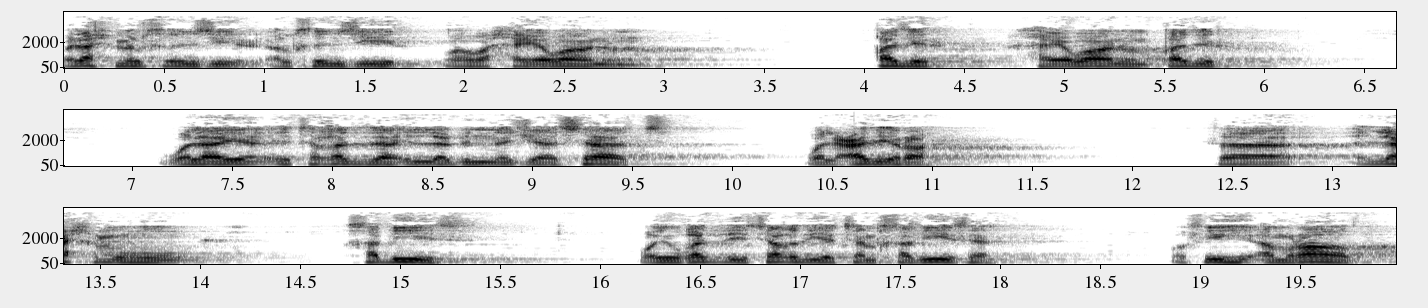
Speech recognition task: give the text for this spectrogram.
ولحم الخنزير. الخنزير وهو حيوان قذر حيوان قذر ولا يتغذى إلا بالنجاسات. والعذرة فلحمه خبيث ويغذي تغذية خبيثة وفيه أمراض.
